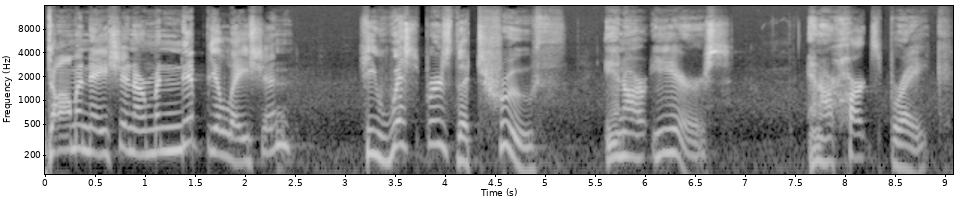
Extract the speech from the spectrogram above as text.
domination or manipulation. He whispers the truth in our ears, and our hearts break.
